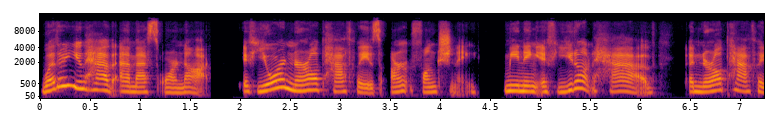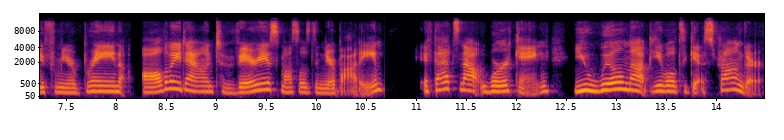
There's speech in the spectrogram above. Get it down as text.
whether you have MS or not. If your neural pathways aren't functioning, meaning if you don't have a neural pathway from your brain all the way down to various muscles in your body. If that's not working, you will not be able to get stronger.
